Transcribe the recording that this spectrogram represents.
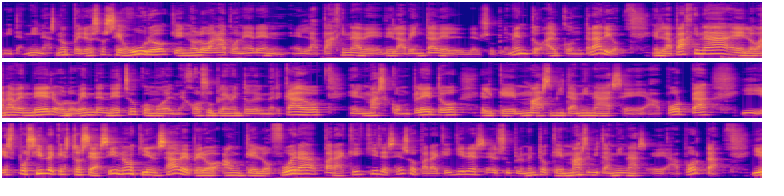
vitaminas, ¿no? Pero eso seguro que no lo van a poner en, la página de, la venta del, suplemento. Al contrario, en la página eh, lo van a vender o lo venden de hecho como el mejor suplemento del mercado, el más completo, el que más vitaminas eh, aporta. Y es posible que esto sea así, ¿no? Quién sabe, pero aunque lo fuera, ¿para qué quieres eso? ¿Para qué quieres el suplemento que más vitaminas aporta? Y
